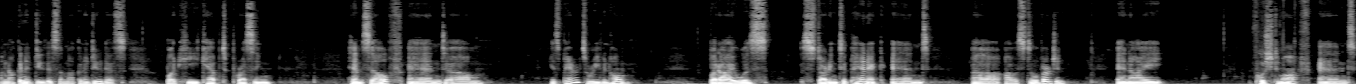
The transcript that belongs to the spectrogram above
I'm not going to do this. I'm not going to do this. But he kept pressing himself, and um, his parents were even home. But I was starting to panic, and uh, I was still a virgin, and I pushed him off and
